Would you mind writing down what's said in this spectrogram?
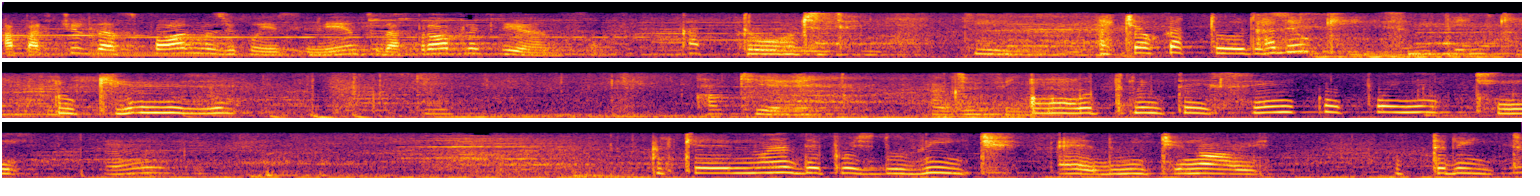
a partir das formas de conhecimento da própria criança. 14. 15. Aqui é o 14. Cadê o 15? Não tem 15. O 15. Qual que é? Adivinha. O 35 põe aqui. Hum. Porque não é depois do 20, é do 29, o 30.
